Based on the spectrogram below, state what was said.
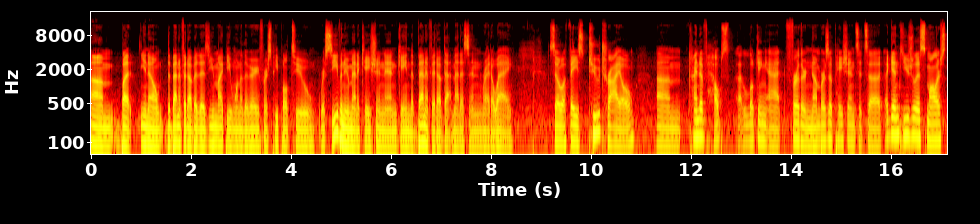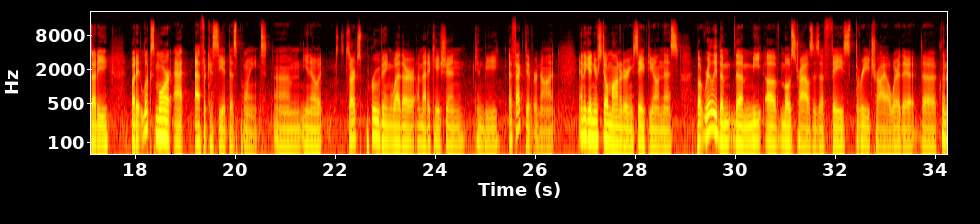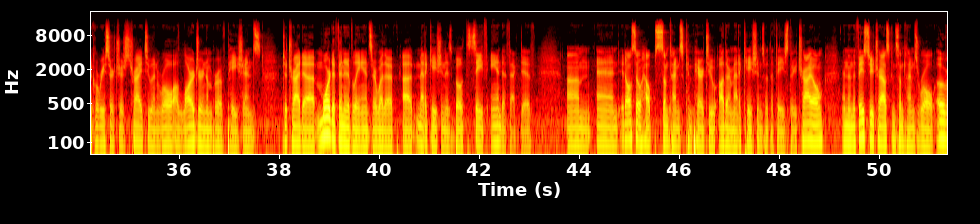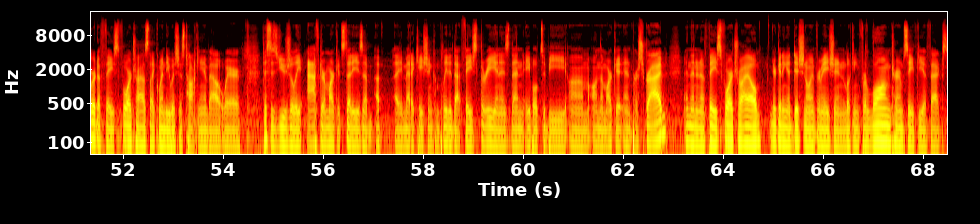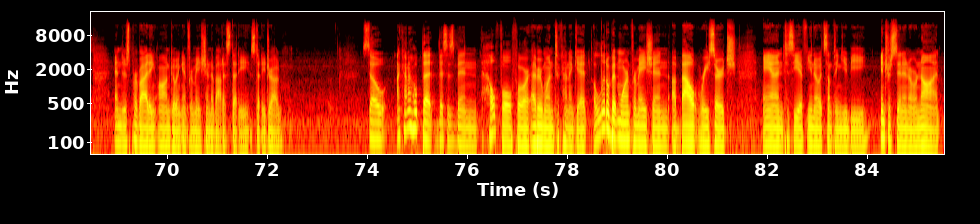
Um, but you know the benefit of it is you might be one of the very first people to receive a new medication and gain the benefit of that medicine right away. So a phase two trial um, kind of helps uh, looking at further numbers of patients. It's a again usually a smaller study, but it looks more at efficacy at this point. Um, you know, it starts proving whether a medication can be effective or not. And again, you're still monitoring safety on this. But really, the, the meat of most trials is a phase three trial where the, the clinical researchers try to enroll a larger number of patients to try to more definitively answer whether a medication is both safe and effective. Um, and it also helps sometimes compare to other medications with a phase three trial. And then the phase three trials can sometimes roll over to phase four trials, like Wendy was just talking about, where this is usually after market studies, a, a, a medication completed that phase three and is then able to be um, on the market and prescribed. And then in a phase four trial, you're getting additional information looking for long term safety effects and just providing ongoing information about a study study drug. So I kind of hope that this has been helpful for everyone to kind of get a little bit more information about research and to see if you know it's something you'd be interested in or not.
